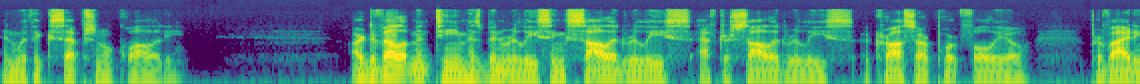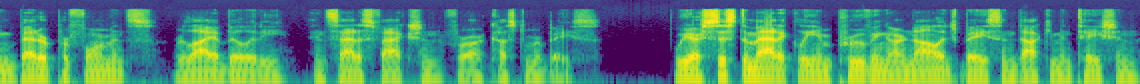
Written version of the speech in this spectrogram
and with exceptional quality. Our development team has been releasing solid release after solid release across our portfolio, providing better performance, reliability, and satisfaction for our customer base. We are systematically improving our knowledge base and documentation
